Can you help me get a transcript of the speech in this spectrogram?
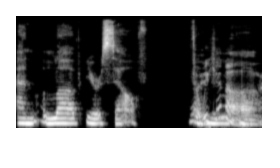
and love yourself. Yeah, we can. you Uh,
